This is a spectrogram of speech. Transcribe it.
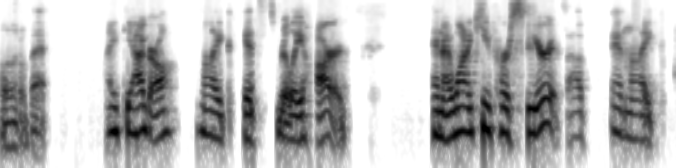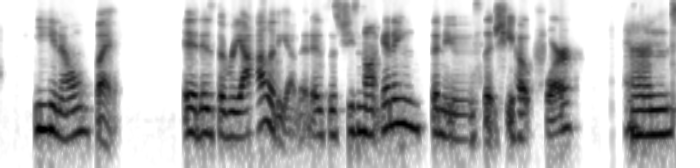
a little bit." Like, yeah, girl. Like, it's really hard, and I want to keep her spirits up and like, you know, but it is the reality of it is that she's not getting the news that she hoped for. And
